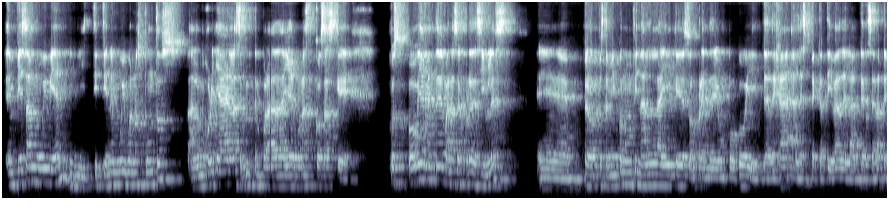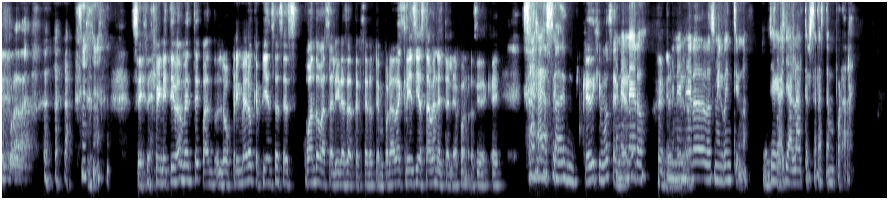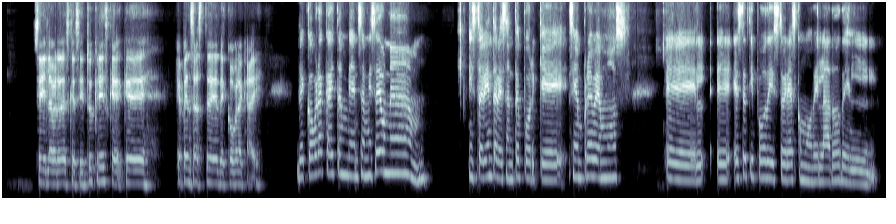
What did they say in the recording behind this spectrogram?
empieza muy bien y tiene muy buenos puntos. A lo mejor ya en la segunda temporada hay algunas cosas que, pues obviamente van a ser predecibles, eh, pero pues también con un final ahí que sorprende un poco y te deja a la expectativa de la tercera temporada. Sí, definitivamente cuando lo primero que piensas es cuándo va a salir esa tercera temporada. Chris ya estaba en el teléfono, así de que ¿qué dijimos? En enero. En enero, de 2021 llega ya la tercera temporada. Sí, la verdad es que sí. ¿Tú, Chris, qué, qué, qué pensaste de Cobra Kai? De Cobra Kai también se me hizo una mm, historia interesante porque siempre vemos eh, este tipo de historias como del lado del,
